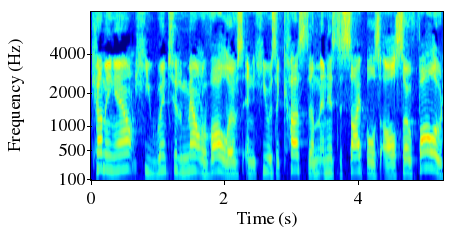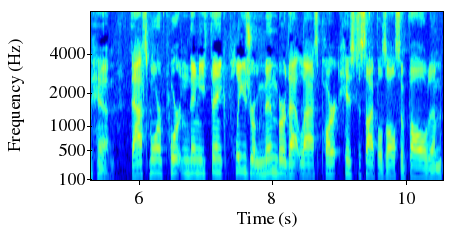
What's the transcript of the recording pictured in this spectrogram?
Coming out, he went to the Mount of Olives, and he was accustomed, and his disciples also followed him. That's more important than you think. Please remember that last part. His disciples also followed him.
